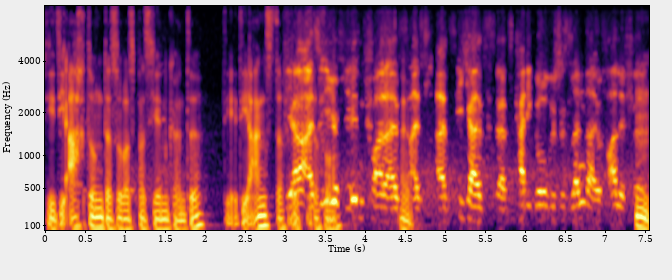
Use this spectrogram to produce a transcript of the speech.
die, die Achtung, dass sowas passieren könnte, die, die Angst dafür. Ja, also davor. ich auf jeden Fall, als, Ja. als, als ich als, als kategorisches Länder auf alle Fälle. Hm.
